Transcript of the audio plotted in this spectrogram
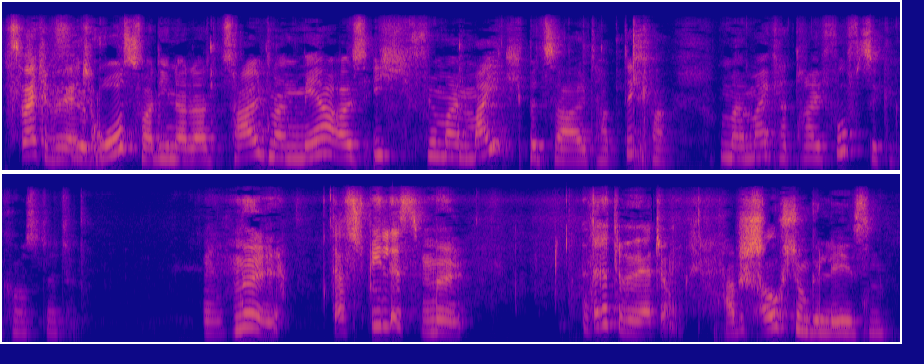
Zweite Für Bewertung. Großverdiener, da zahlt man mehr, als ich für mein Mic bezahlt habe, Dicker. Und mein Mic hat 3,50 gekostet. Müll. Das Spiel ist Müll. Dritte Bewertung. Habe ich auch schon gelesen.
